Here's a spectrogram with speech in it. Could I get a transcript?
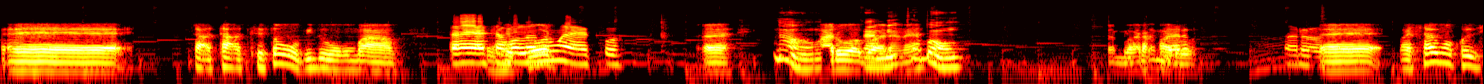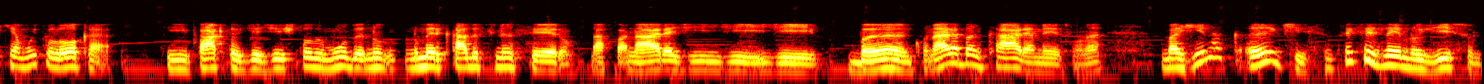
É, tá, tá, vocês estão ouvindo uma. É, tá rolando um eco. É. Não, parou agora, mim tá né? Tá bom. Agora parou. parou. É, mas sabe uma coisa que é muito louca, que impacta o dia a dia de todo mundo no, no mercado financeiro, na, na área de, de, de, banco, na área bancária mesmo, né? Imagina antes, não sei se vocês lembram disso,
